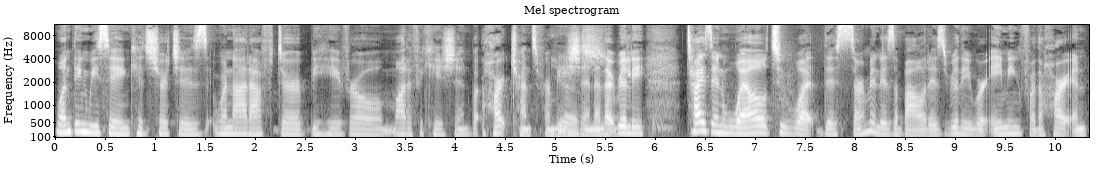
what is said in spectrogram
one thing we say in kids churches we're not after behavioral modification but heart transformation. Yes. and that really ties in well to what this sermon is about is really we're aiming for the heart. And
